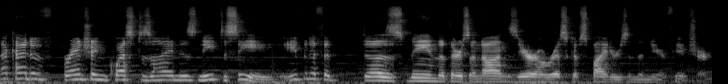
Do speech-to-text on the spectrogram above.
That kind of branching quest design is neat to see, even if it does mean that there's a non zero risk of spiders in the near future.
